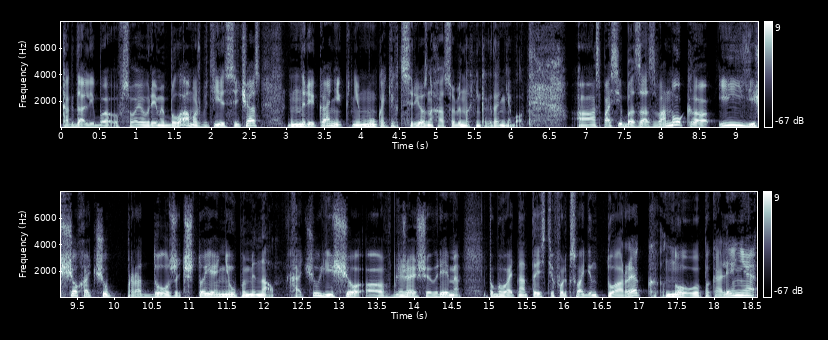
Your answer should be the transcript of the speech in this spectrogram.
когда-либо в свое время была, а может быть, есть сейчас, нареканий к нему каких-то серьезных, особенных никогда не было. А, спасибо за звонок. А, и еще хочу продолжить, что я не упоминал. Хочу еще а, в ближайшее время побывать на тесте Volkswagen Touareg нового поколения.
